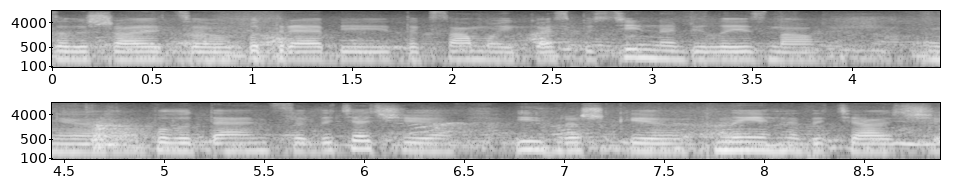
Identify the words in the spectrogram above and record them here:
залишається в потребі, так само якась постільна білизна, полотенце, дитячі іграшки, книги дитячі.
